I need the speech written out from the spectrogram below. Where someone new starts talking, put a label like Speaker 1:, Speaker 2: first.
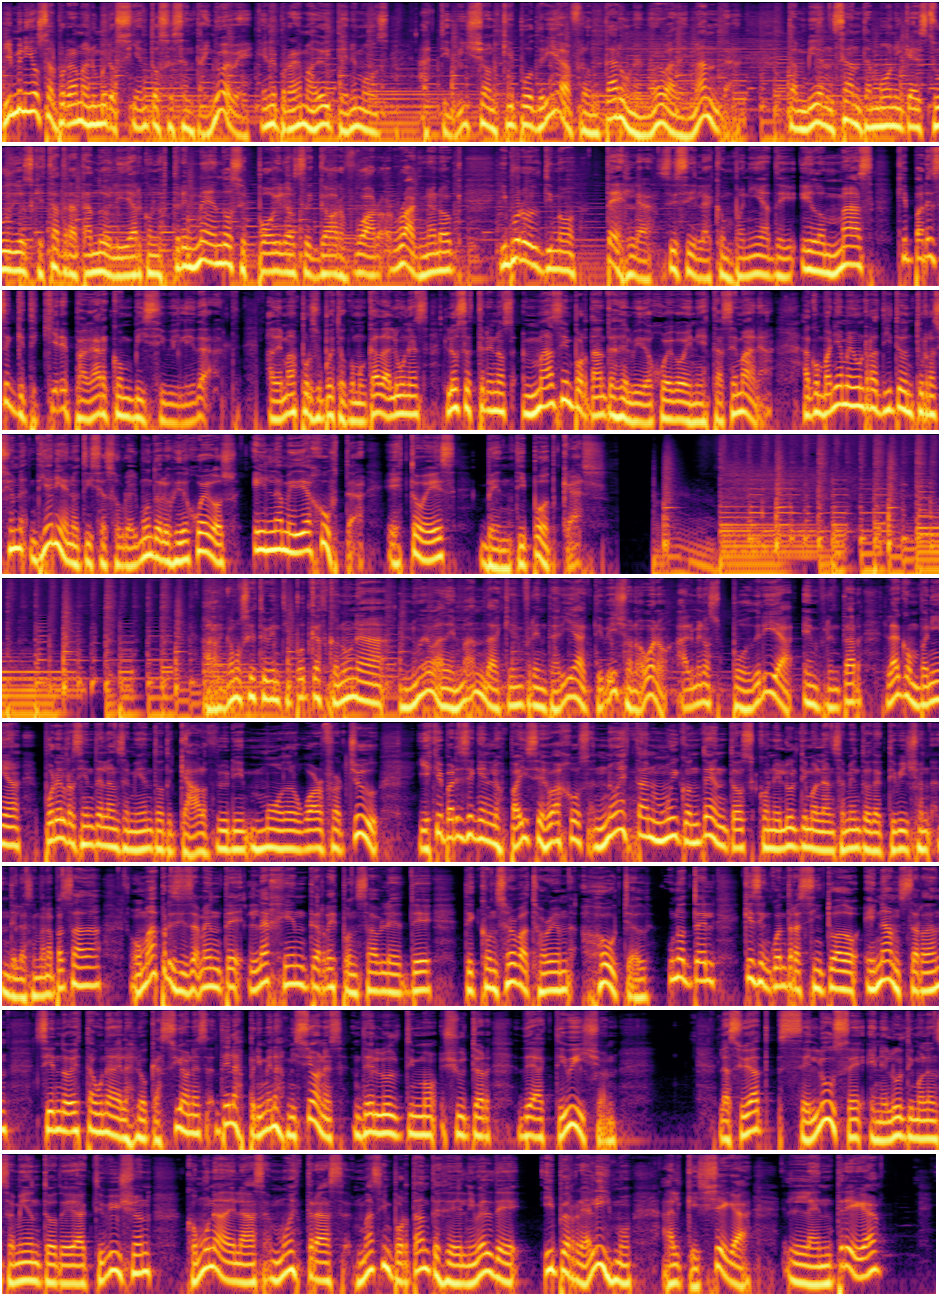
Speaker 1: Bienvenidos al programa número 169. En el programa de hoy tenemos Activision que podría afrontar una nueva demanda. También Santa Monica Studios que está tratando de lidiar con los tremendos spoilers de God of War Ragnarok. Y por último, Tesla, sí sí, la compañía de Elon Musk que parece que te quiere pagar con visibilidad. Además, por supuesto, como cada lunes, los estrenos más importantes del videojuego en esta semana. Acompáñame un ratito en tu ración diaria de noticias sobre el mundo de los videojuegos en la media justa. Esto es 20 Podcast. Arrancamos este 20 podcast con una nueva demanda que enfrentaría Activision, o bueno, al menos podría enfrentar la compañía por el reciente lanzamiento de Call of Duty Modern Warfare 2. Y es que parece que en los Países Bajos no están muy contentos con el último lanzamiento de Activision de la semana pasada, o más precisamente la gente responsable de The Conservatorium Hotel, un hotel que se encuentra situado en Ámsterdam, siendo esta una de las locaciones de las primeras misiones del último shooter de Activision. La ciudad se luce en el último lanzamiento de Activision como una de las muestras más importantes del nivel de hiperrealismo al que llega la entrega.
